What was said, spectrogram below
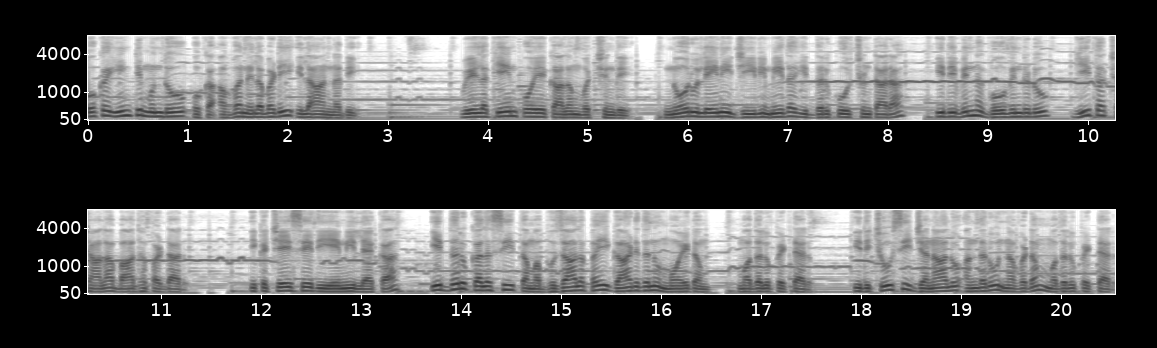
ఒక ఇంటి ముందు ఒక అవ్వ నిలబడి ఇలా అన్నది. వీళ్ళకేం పోయే కాలం వచ్చింది? నోరు లేని జీవి మీద ఇద్దరు కూర్చుంటారా? ఇది విన్న గోవిందుడు గీత చాలా బాధపడ్డారు. ఇక చేసేది ఏమీ లేక ఇద్దరు కలిసి తమ భుజాలపై గాడిదను మోయడం మొదలుపెట్టారు. ఇది చూసి జనాలు అందరూ నవ్వడం మొదలుపెట్టారు.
